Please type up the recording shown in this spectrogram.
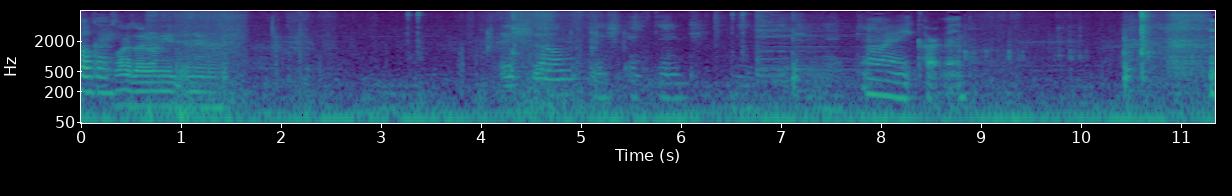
Okay. as long as I don't need internet. Alright, Cartman. I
